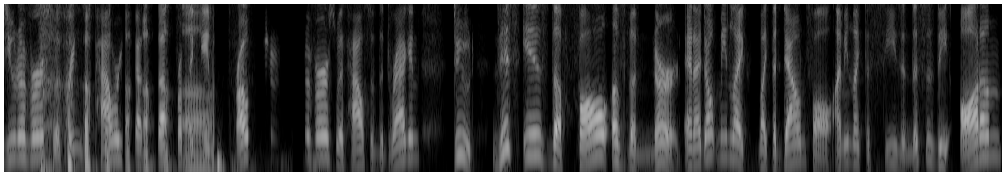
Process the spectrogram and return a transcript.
universe with Rings of Power. You've got stuff from the Game of Thrones universe with House of the Dragon. Dude, this is the fall of the nerd. And I don't mean like like the downfall. I mean like the season. This is the autumn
